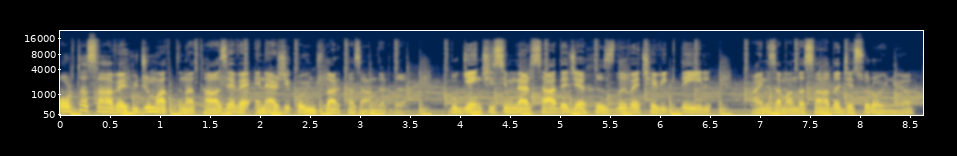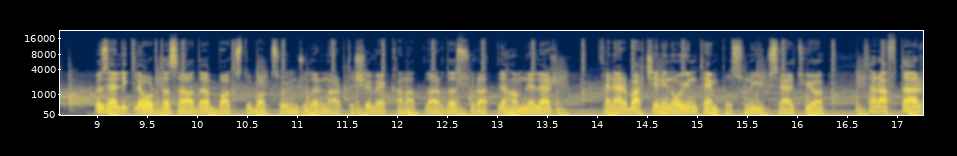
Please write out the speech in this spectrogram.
orta saha ve hücum hattına taze ve enerjik oyuncular kazandırdı. Bu genç isimler sadece hızlı ve çevik değil, aynı zamanda sahada cesur oynuyor. Özellikle orta sahada box to box oyuncuların artışı ve kanatlarda süratli hamleler Fenerbahçe'nin oyun temposunu yükseltiyor. Taraftar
